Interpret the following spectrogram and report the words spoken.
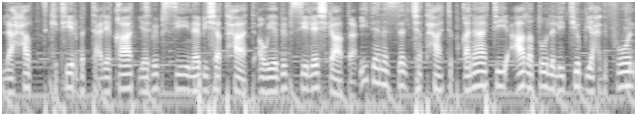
لاحظت كثير بالتعليقات يا بيبسي نبي شطحات أو يا بيبسي ليش قاطع؟ إذا نزلت شطحات بقناتي على طول اليوتيوب يحذفون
